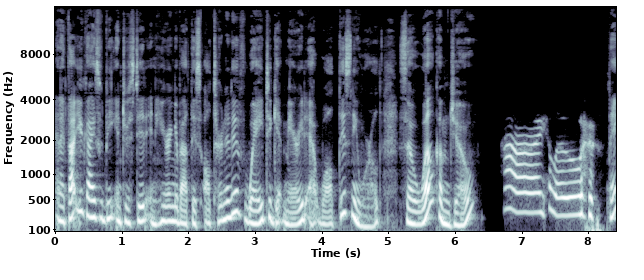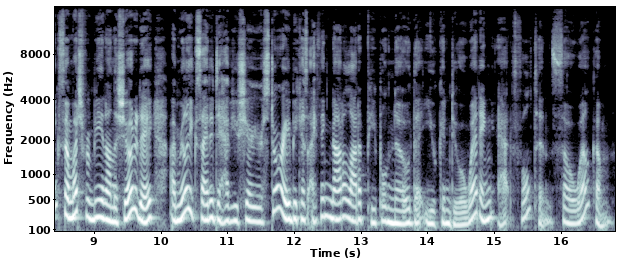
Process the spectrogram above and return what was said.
And I thought you guys would be interested in hearing about this alternative way to get married at Walt Disney World. So, welcome, Jo. Hi, hello. Thanks so much for being on the show today. I'm really excited to have you share your story because I think not a lot of people know that you can do a wedding at Fulton's. So, welcome.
